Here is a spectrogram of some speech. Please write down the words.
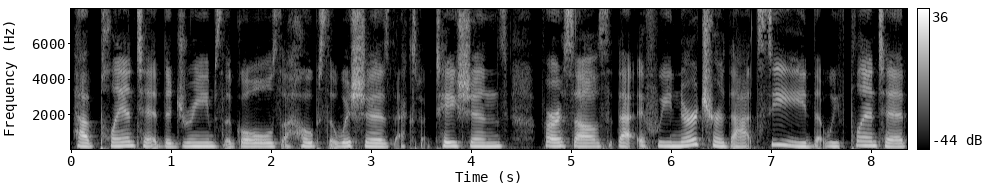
have planted, the dreams, the goals, the hopes, the wishes, the expectations for ourselves, that if we nurture that seed that we've planted,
